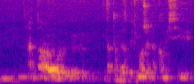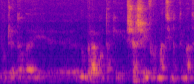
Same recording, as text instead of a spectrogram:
Mm, No, natomiast być może na komisji budżetowej no, braku takiej szerszej informacji na temat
